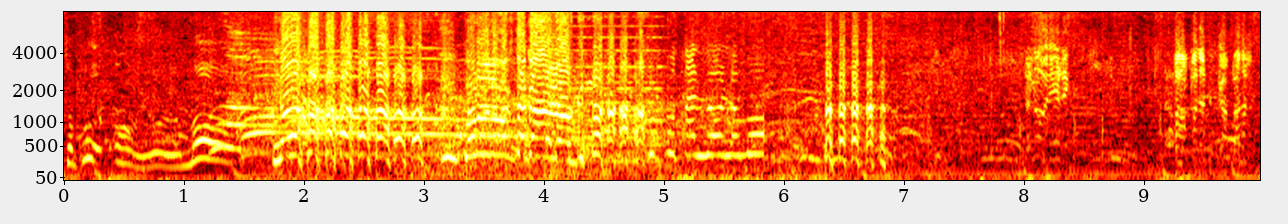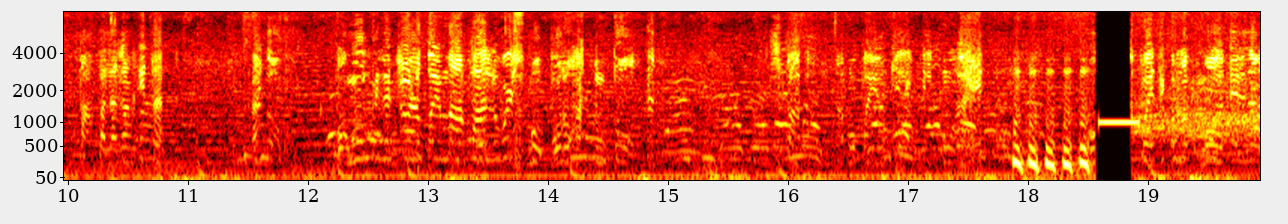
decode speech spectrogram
Supot oh, lolo mo! Marunong mag-Tagalog! Suputan lolo mo! Pwede ko mag-model ng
